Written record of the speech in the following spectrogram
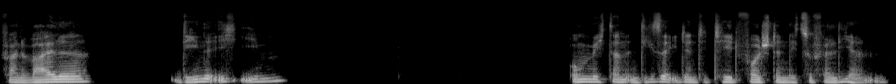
Für eine Weile diene ich ihm, um mich dann in dieser Identität vollständig zu verlieren.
